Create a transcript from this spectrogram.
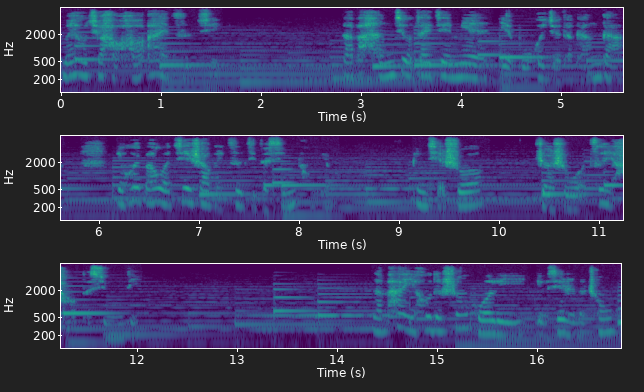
没有去好好爱自己。哪怕很久再见面，也不会觉得尴尬，也会把我介绍给自己的新朋友，并且说这是我最好的兄弟。哪怕以后的生活里，有些人的称呼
